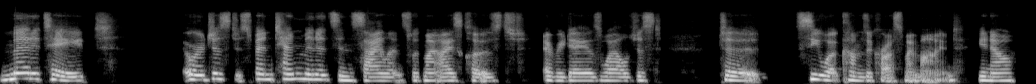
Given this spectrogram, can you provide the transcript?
meditate or just spend 10 minutes in silence with my eyes closed every day as well, just to see what comes across my mind, you know,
